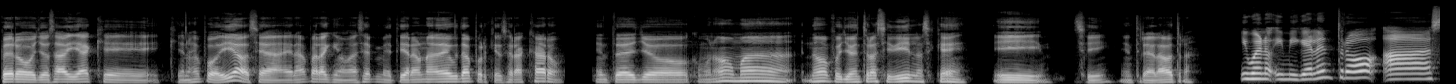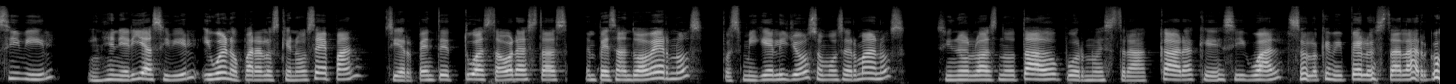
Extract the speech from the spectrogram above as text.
Pero yo sabía que, que no se podía, o sea, era para que mi mamá se metiera una deuda porque eso era caro. Entonces yo, como, no, mamá, no, pues yo entro a civil, no sé qué. Y sí, entré a la otra. Y bueno, y Miguel entró a civil, ingeniería civil, y bueno, para los que no sepan, si de repente tú hasta ahora estás empezando a vernos, pues Miguel y yo somos hermanos. Si no lo has notado por nuestra cara, que es igual, solo que mi pelo está largo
